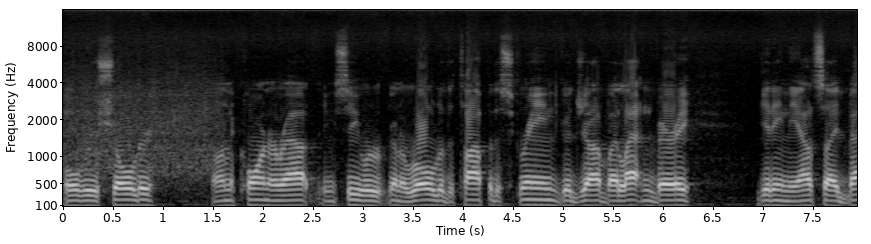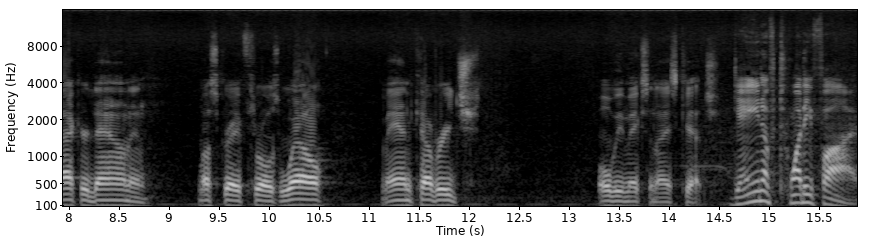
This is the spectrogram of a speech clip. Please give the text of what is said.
Over his shoulder on the corner route. You can see we're going to roll to the top of the screen. Good job by Latin Berry getting the outside backer down and Musgrave throws well. Man coverage. Obee makes a nice catch. Gain of 25.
